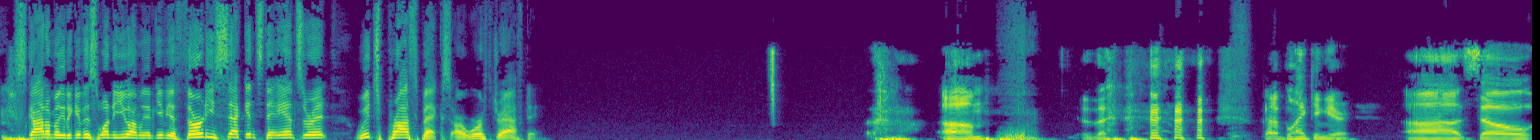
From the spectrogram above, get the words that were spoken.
Scott, I'm going to give this one to you. I'm going to give you 30 seconds to answer it. Which prospects are worth drafting? Um, the got a blanking here. Uh, so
